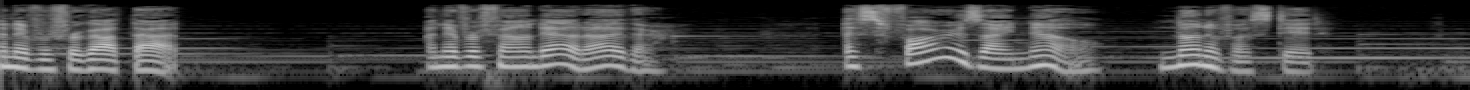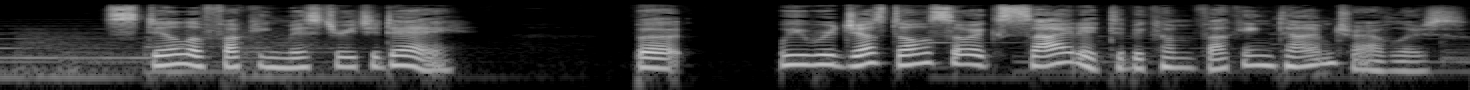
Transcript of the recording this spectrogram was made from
I never forgot that. I never found out either. As far as I know, none of us did. Still a fucking mystery today. But we were just all so excited to become fucking time travelers.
